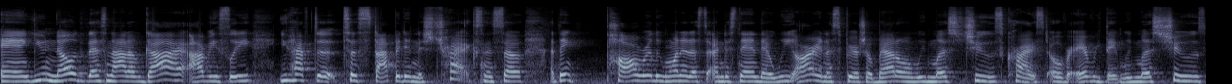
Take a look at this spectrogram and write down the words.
and you know that that's not of God, obviously, you have to to stop it in its tracks. And so I think Paul really wanted us to understand that we are in a spiritual battle and we must choose Christ over everything. We must choose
